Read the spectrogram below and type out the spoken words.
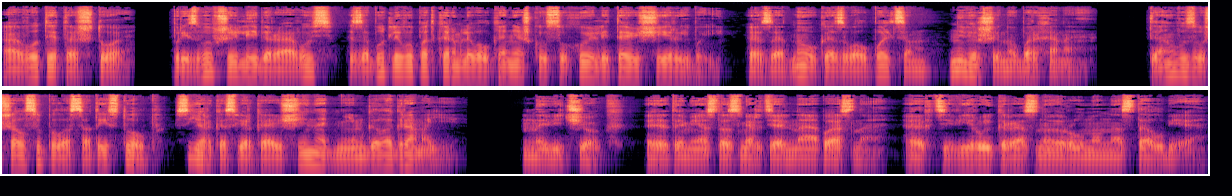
А вот это что? Призвавший Лебера авось заботливо подкармливал коняшку сухой летающей рыбой, а заодно указывал пальцем на вершину бархана. Там возвышался полосатый столб с ярко сверкающей над ним голограммой. «Новичок, это место смертельно опасно. Активируй красную руну на столбе.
